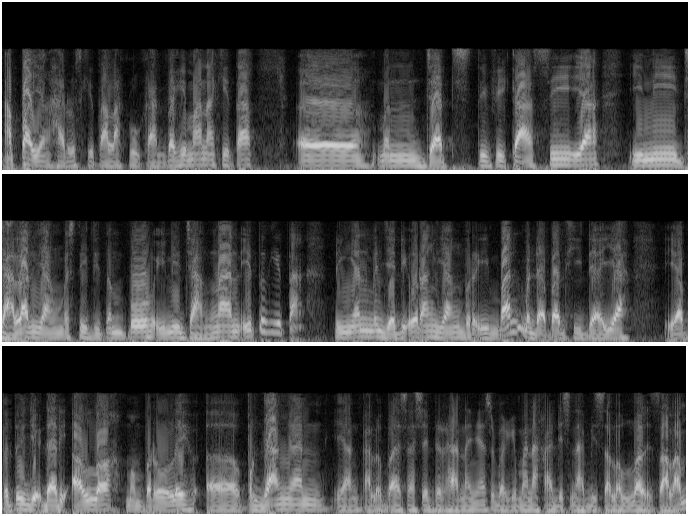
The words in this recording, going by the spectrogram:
Apa yang harus kita lakukan? Bagaimana kita eh, menjustifikasi ya ini jalan yang mesti ditempuh, ini jangan. Itu kita dengan menjadi orang yang beriman mendapat hidayah ya petunjuk dari Allah memperoleh uh, pegangan yang kalau bahasa sederhananya sebagaimana hadis Nabi sallallahu alaihi wasallam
